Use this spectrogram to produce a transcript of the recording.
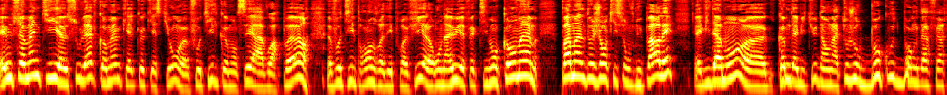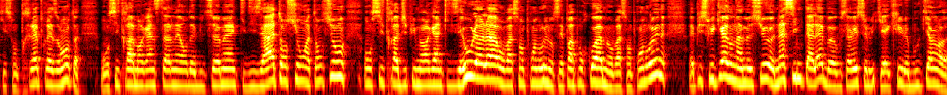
et une semaine qui euh, soulève quand même quelques questions. Euh, faut-il commencer à avoir peur? Faut-il prendre des profits? Alors on a eu effectivement quand même pas mal de gens qui sont venus parler. Évidemment, euh, comme d'habitude, hein, on a toujours beaucoup de banques d'affaires qui sont très présentes. On citera Morgan Stanley en début de semaine qui disait attention, attention. On citera JP Morgan qui disait oulala, là là, on va s'en prendre une, on sait pas pourquoi, mais on va s'en prendre une. Et puis ce week-end, on a monsieur Nassim Taleb, vous savez, celui qui a écrit le bouquin euh,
